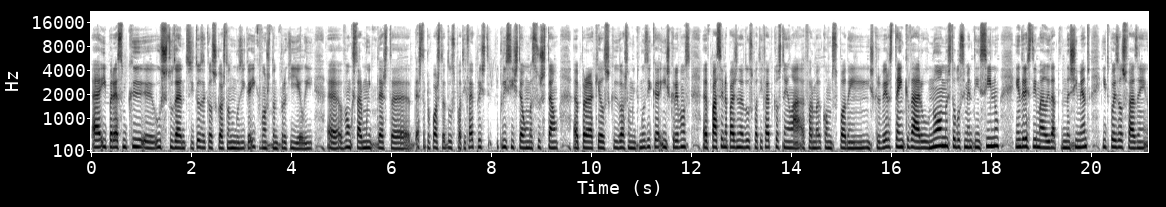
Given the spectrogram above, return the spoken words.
eh, e parece-me que eh, os estudantes e todos aqueles que gostam de música e que vão estudando por aqui e ali eh, vão gostar muito desta, desta proposta do Spotify, por, isto, por isso isto é uma sugestão eh, para aqueles que gostam muito de música. Inscrevam-se, eh, passem na página do Spotify porque eles têm lá a forma como se podem inscrever-se. Têm que dar o nome, estabelecimento de ensino, endereço de e-mail e data de nascimento e depois eles fazem eh,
